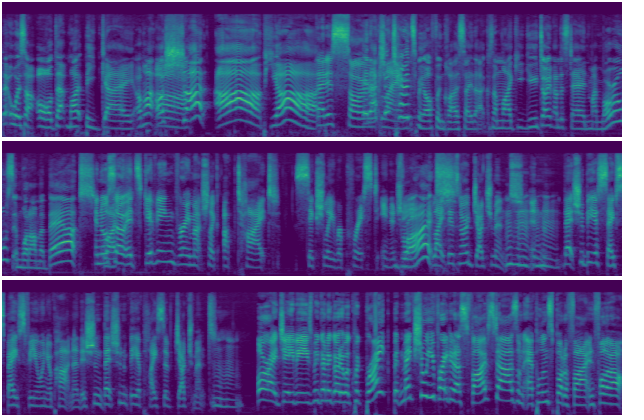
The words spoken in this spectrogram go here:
they're always like, "Oh, that might be gay." I'm like, "Oh, Oh. shut up, yeah." That is so it actually lame. turns me off when guys say that because I'm like, you, you don't understand my morals and what I'm about. And also, Like, it's giving very much like uptight, sexually repressed energy. Right. Mm-hmm, Like there's no judgment, and that should be a safe space for you and your partner. There shouldn't that shouldn't be a place of judgment. Mm-hmm. All right, GBs, we're going to go to a quick break, but make sure you've rated us five stars on Apple and Spotify and follow our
